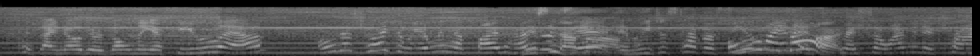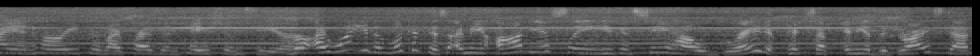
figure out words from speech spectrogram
because I know there's only a few left. Oh, that's right. So we only have 500 This is of it, them. and we just have a oh few Oh my minutes, gosh. Chris. So I'm going to try and hurry through my presentations here. Well, I want you to look at this. I mean, obviously, you can see how great it picks up any of the dry stuff.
